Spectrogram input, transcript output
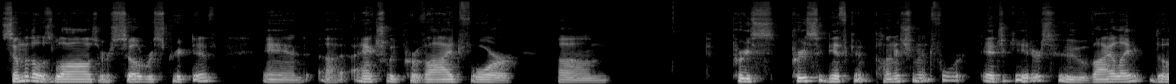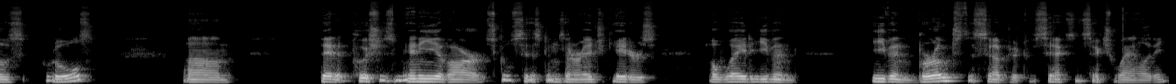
some of those laws are so restrictive and uh, actually provide for um, pretty, pretty significant punishment for educators who violate those rules. Um, that it pushes many of our school systems and our educators away to even even broach the subject of sex and sexuality.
